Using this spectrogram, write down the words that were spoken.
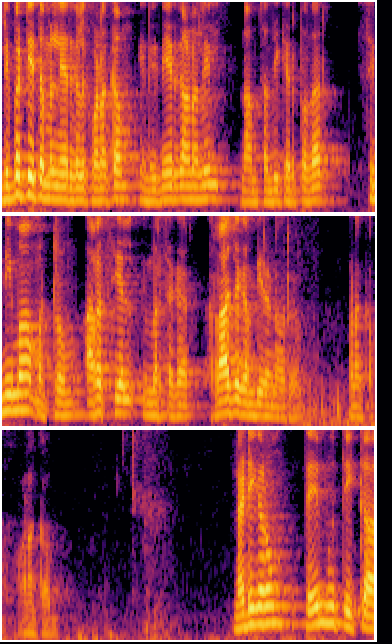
லிபர்டி தமிழ் நேயர்களுக்கு வணக்கம். இன்று நேர்காணலில் நாம் சந்திக்க இருப்பவர் சினிமா மற்றும் அரசியல் விமர்சகர் ராஜகம்பீரன் அவர்கள். வணக்கம். வணக்கம். நடிகரும் தேமுதிக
